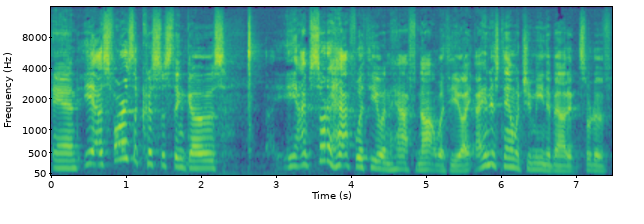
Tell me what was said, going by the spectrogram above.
and yeah, as far as the Christmas thing goes, yeah, I'm sort of half with you and half not with you. I, I understand what you mean about it. Sort of,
